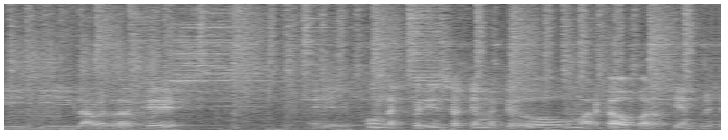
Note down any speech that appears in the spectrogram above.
y, la verdad que eh, fue una experiencia que me quedó marcado para siempre.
